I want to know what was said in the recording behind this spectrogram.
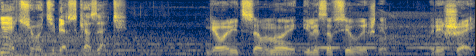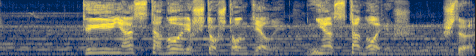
Нечего тебе сказать. Говорить со мной или со Всевышним. Решай. Ты не остановишь то, что он делает. Не остановишь. Что?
